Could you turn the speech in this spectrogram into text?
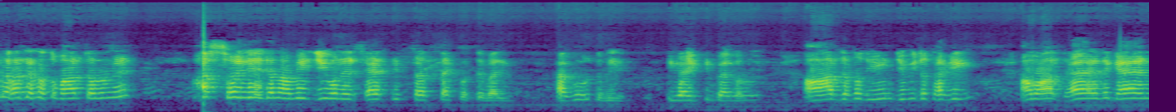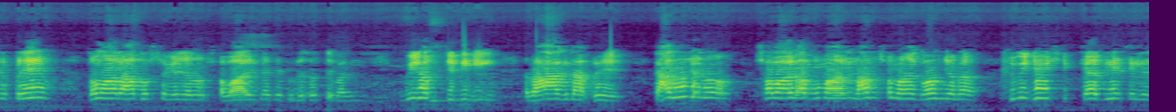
বেলা যেন তোমার চরণে আশ্রয় নিয়ে যেন আমি জীবনের শেষ নিঃশ্বাস ত্যাগ করতে পারি। ঠাকুর, তুমি ইহাই কৃপা করো। আর যতদিন জীবিত থাকি, আমার ধ্যান, জ্ঞান, প্রেম, তোমার আদর্শকে যেন সবার কাছে তুলে ধরতে পারি। বিরক্তিবিহীন, রাগ না হয়ে কারও যেন সবার অপমান, লাঞ্ছনা, গঞ্জনা, তুমি যে শিক্ষা দিয়েছিলে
